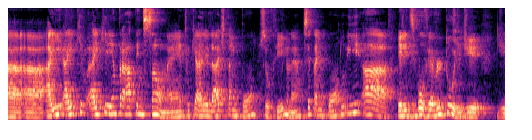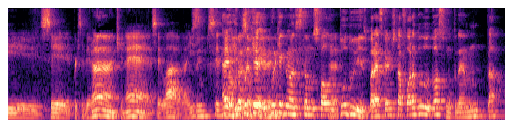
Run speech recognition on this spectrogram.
Ah, ah, aí, aí, que, aí que entra a tensão, né? Entre o que a realidade está impondo para o seu filho, né? O que você está impondo e a, ele desenvolver a virtude de, de ser perseverante, né? Sei lá, aí Sim. você... É, e por, que, por que, que nós estamos falando é. tudo isso? Parece que a gente está fora do, do assunto, né? Não está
